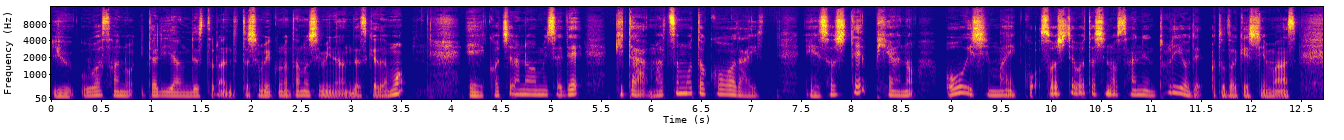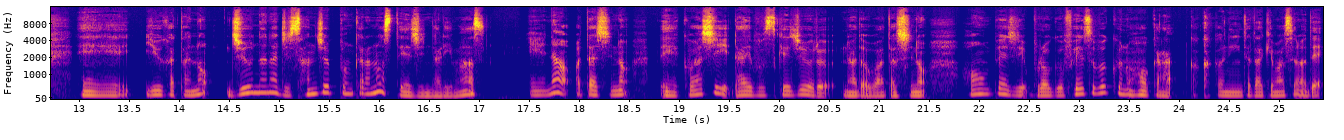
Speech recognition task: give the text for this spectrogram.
いう噂のイタリアンレストランで私も行くの楽しみなんですけども、えー、こちらのお店でギター松本光大、えー、そしてピアノ大石舞子、そして私の3人のトリオでお届けします。え夕方の17時30分からのステージになります。えー、なお、私の、えー、詳しいライブスケジュールなどは私のホームページ、ブログ、フェイスブックの方からご確認いただけますので、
